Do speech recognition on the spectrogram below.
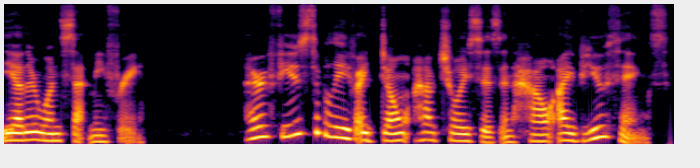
The other one set me free. I refuse to believe I don't have choices in how I view things.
